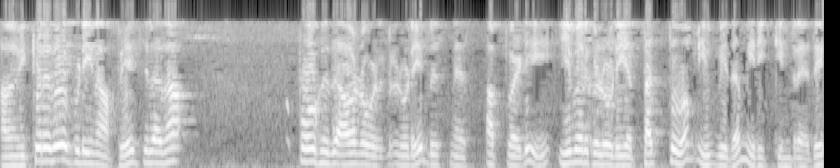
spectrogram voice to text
அவன் விற்கிறதே எப்படின்னா பேச்சுல தான் போகுது அவர்களுடைய பிசினஸ் அப்படி இவர்களுடைய தத்துவம் இவ்விதம் இருக்கின்றது.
